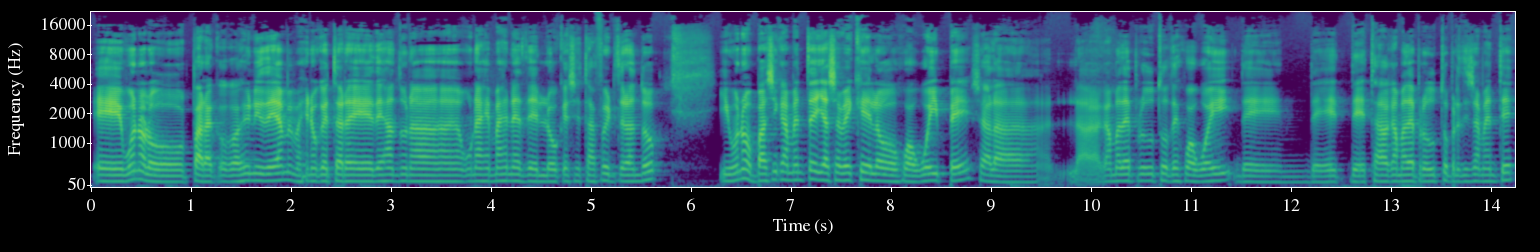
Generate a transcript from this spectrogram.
Eh, bueno, para que os hagáis una idea, me imagino que estaré dejando unas imágenes de lo que se está filtrando. Y bueno, básicamente ya sabéis que los Huawei P, o sea, la, gama de productos de Huawei, de, esta gama de productos precisamente,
